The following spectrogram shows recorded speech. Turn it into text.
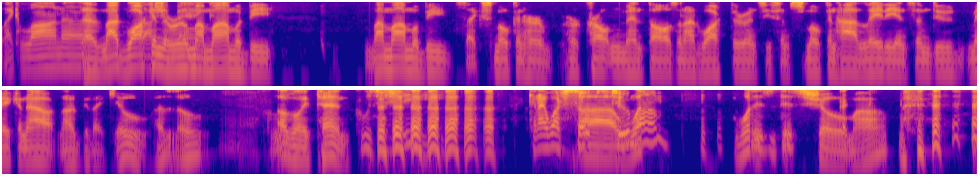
Like Lana. That- I'd walk in the room. Banks. My mom would be, my mom would be like smoking her her Carlton menthols, and I'd walk through and see some smoking hot lady and some dude making out, and I'd be like, "Yo, hello." I was only ten. who's she? Can I watch soaps Uh, too, what- mom? what is this show, mom?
